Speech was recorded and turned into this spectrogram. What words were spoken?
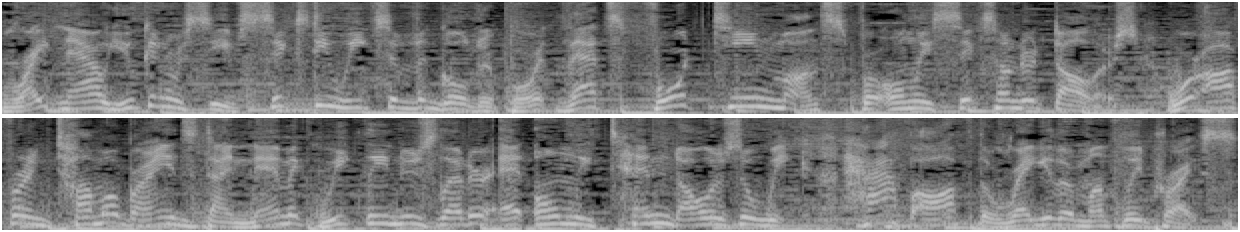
Right now, you can receive 60 weeks of the Gold Report, that's 14 months for only $600. We're offering Tom O'Brien's dynamic weekly newsletter at only $10 a week, half off the regular monthly price.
